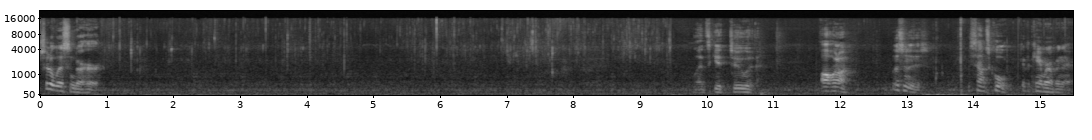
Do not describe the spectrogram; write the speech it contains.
Should have listened to her. Let's get to it. Oh, hold on. Listen to this. This sounds cool. Get the camera up in there.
